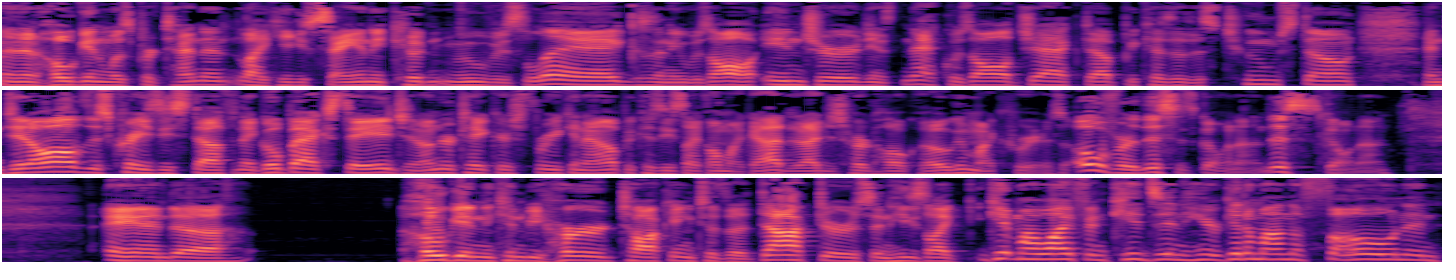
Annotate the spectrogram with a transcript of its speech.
And then Hogan was pretending like he's saying he couldn't move his legs and he was all injured. And his neck was all jacked up because of this tombstone and did all this crazy stuff. And they go backstage and Undertaker's freaking out because he's like, Oh my God, did I just hurt Hulk Hogan? My career is over. This is going on. This is going on. And, uh, Hogan can be heard talking to the doctors and he's like, get my wife and kids in here, get them on the phone and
